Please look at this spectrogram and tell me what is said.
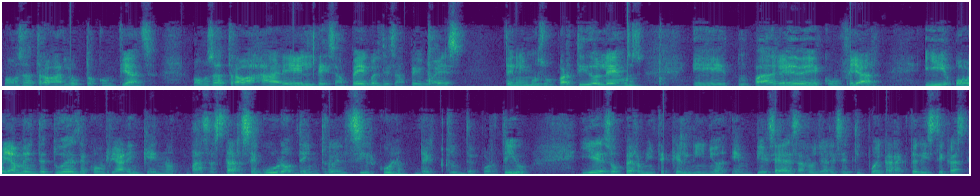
Vamos a trabajar la autoconfianza, vamos a trabajar el desapego. El desapego es, tenemos un partido lejos, eh, tu padre debe confiar y obviamente tú debes de confiar en que no, vas a estar seguro dentro del círculo del club deportivo y eso permite que el niño empiece a desarrollar ese tipo de características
